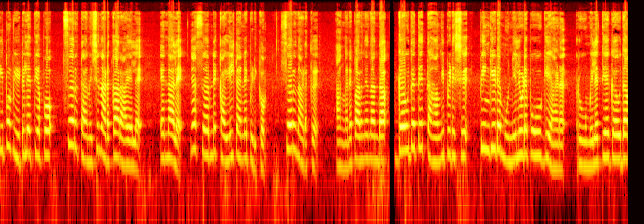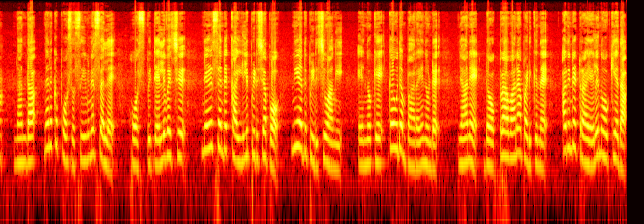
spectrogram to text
ഇപ്പോൾ വീട്ടിലെത്തിയപ്പോൾ സർ തനിച്ച് നടക്കാറായല്ലേ? എന്നാലേ ഞാൻ സാറിന്റെ കയ്യിൽ തന്നെ പിടിക്കും. സർ നടക്ക്. അങ്ങനെ പറഞ്ഞ നന്ദ ഗൗതത്തെ താങ്ങി പിടിച്ച് പിങ്കിയുടെ മുന്നിലൂടെ പോവുകയാണ്. റൂമിലെത്തിയ ഗൗതം നന്ദ നിനക്ക് പൊസസീവ്നെസ് അല്ലേ? ഹോസ്പിറ്റലിൽ വെച്ച് നേഴ്സ് എന്റെ കയ്യിൽ പിടിച്ചപ്പോൾ നീ അത് പിടിച്ചു വാങ്ങി എന്നൊക്കെ ഗൗതം പറയുന്നുണ്ട്. ഞാനേ ഡോക്ടർ ആവാനാ പഠിക്കുന്നേ. അതിന്റെ ട്രയൽ നോക്കിയതാ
